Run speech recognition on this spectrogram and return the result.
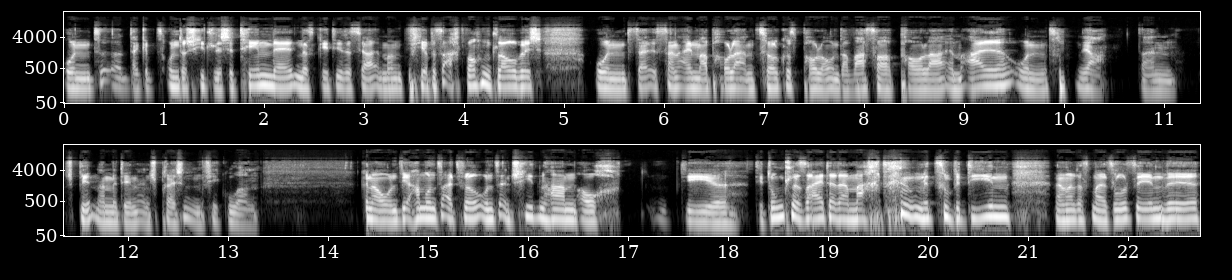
und äh, da gibt's unterschiedliche Themenwelten. Das geht jedes Jahr immer vier bis acht Wochen, glaube ich. Und da ist dann einmal Paula im Zirkus, Paula unter Wasser, Paula im All. Und ja, dann spielt man mit den entsprechenden Figuren. Genau, und wir haben uns, als wir uns entschieden haben, auch die, die dunkle Seite der Macht mit zu bedienen, wenn man das mal so sehen will.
